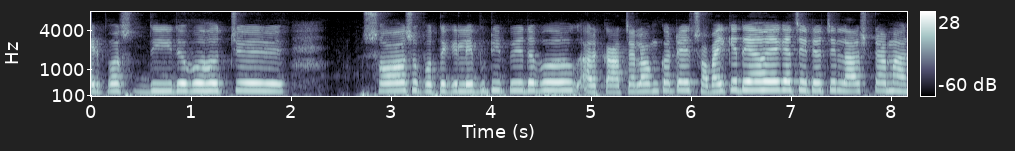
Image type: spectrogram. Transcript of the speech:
এরপর দিয়ে দেবো হচ্ছে সস, ওপর থেকে লেবু টিপে দেবো, আর কাঁচা লঙ্কাটা সবাইকে দেওয়া হয়ে গেছে, এটা হচ্ছে লাস্ট আমার।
